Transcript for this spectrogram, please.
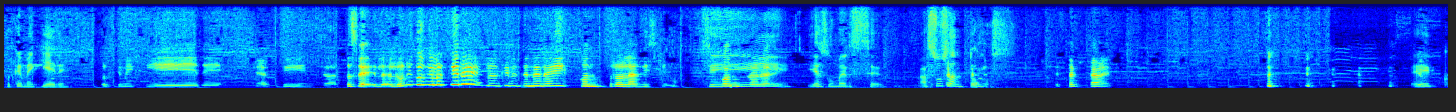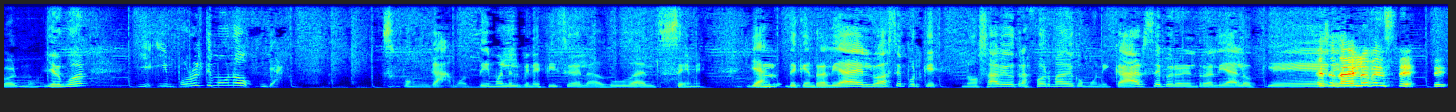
porque me quiere porque me quiere, en fin. Entonces, lo, lo único que lo quiere, lo quiere tener ahí controladísimo. sí Controladísimo. y a su merced a sus antojos Exactamente. El colmo. Y el weón. Y, y por último, uno. Ya. Supongamos, démosle el beneficio de la duda al seme. Ya, Mm. de que en realidad él lo hace porque no sabe otra forma de comunicarse, pero él en realidad lo quiere. Eso también lo pensé, sí.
